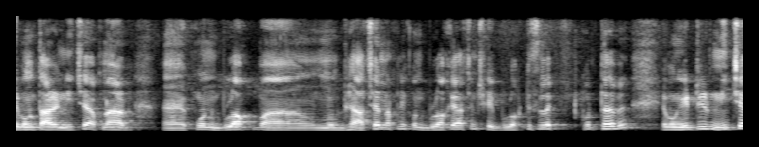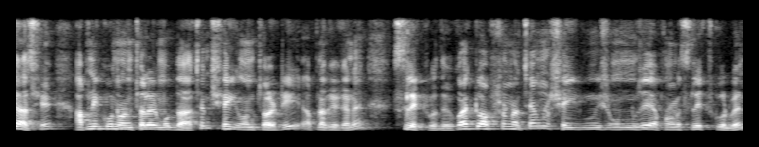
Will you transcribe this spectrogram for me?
এবং তার নিচে আপনার কোন ব্লক মধ্যে আছেন আপনি, কোন ব্লকে আছেন, সেই ব্লকটি সিলেক্ট করতে হবে এবং এটির নিচে আছে, আপনি কোন অঞ্চলের মধ্যে আছেন, সেই অঞ্চলটি আপনাকে এখানে সিলেক্ট করতে হবে কয়েকটা অপশন আছে আপনার সেই অনুযায়ী আপনারা সিলেক্ট করবেন।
